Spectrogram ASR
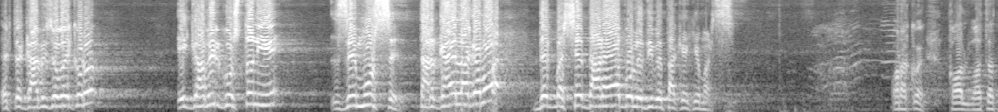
একটা গাভী জবাই করো। এই গাভীর গোস্ত নিয়ে যে মরছে, তার গায়ে লাগাবো, দেখবা সে দাঁড়ায়া বলে দিবে তাকে কে মারছে। ওরা কয়, কল ভাতার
